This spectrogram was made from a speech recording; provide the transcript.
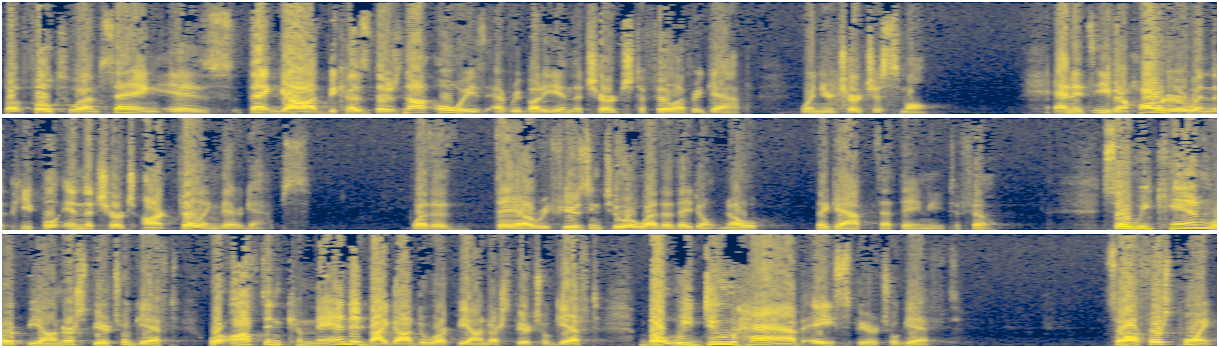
But folks, what I'm saying is, thank God, because there's not always everybody in the church to fill every gap when your church is small. And it's even harder when the people in the church aren't filling their gaps, whether they are refusing to or whether they don't know the gap that they need to fill. So we can work beyond our spiritual gift. We're often commanded by God to work beyond our spiritual gift, but we do have a spiritual gift. So our first point,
